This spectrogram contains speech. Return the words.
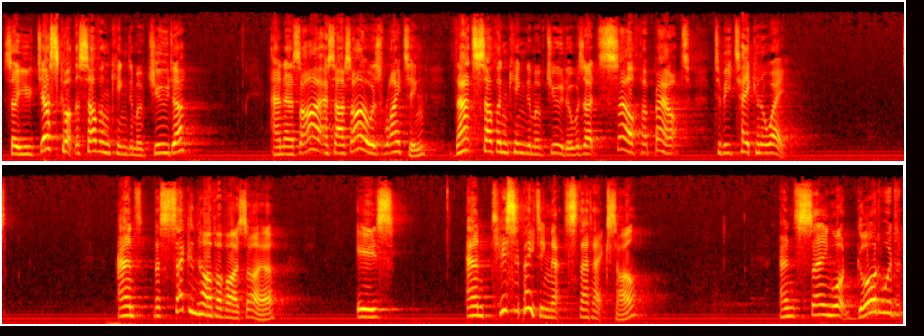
So you've just got the southern kingdom of Judah and as, I, as Isaiah was writing, that southern kingdom of Judah was itself about to be taken away. And the second half of Isaiah is anticipating that, that exile and saying what God would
